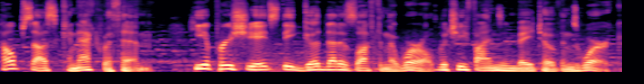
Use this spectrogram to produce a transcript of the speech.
helps us connect with him. He appreciates the good that is left in the world, which he finds in Beethoven's work.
